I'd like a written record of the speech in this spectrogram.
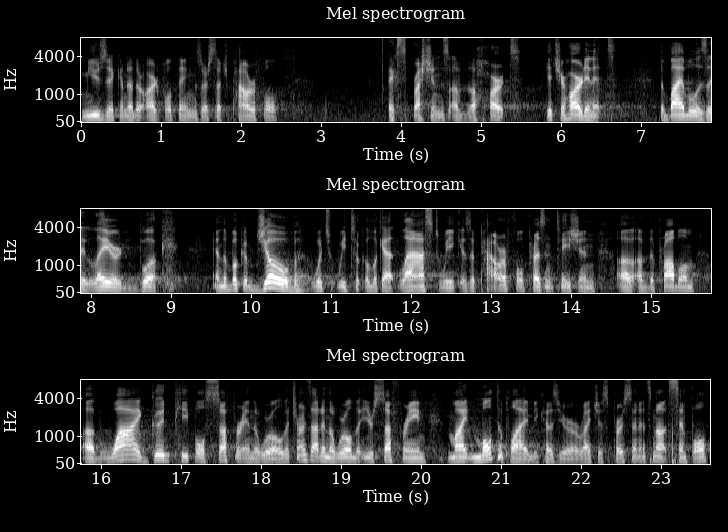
Music and other artful things are such powerful expressions of the heart. Get your heart in it. The Bible is a layered book and the book of Job, which we took a look at last week, is a powerful presentation of, of, the problem of why good people suffer in the world. It turns out in the world that your suffering might multiply because you're a righteous person. It's not simple.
